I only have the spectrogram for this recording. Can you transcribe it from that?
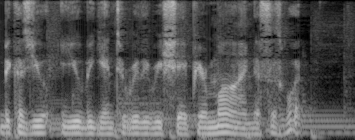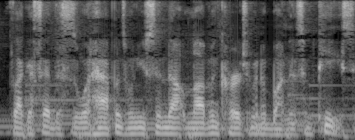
because you you begin to really reshape your mind. This is what like I said, this is what happens when you send out love, encouragement, abundance, and peace.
